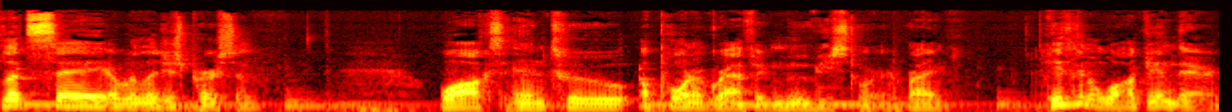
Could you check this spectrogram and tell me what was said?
let's say a religious person walks into a pornographic movie store, right? He's gonna walk in there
